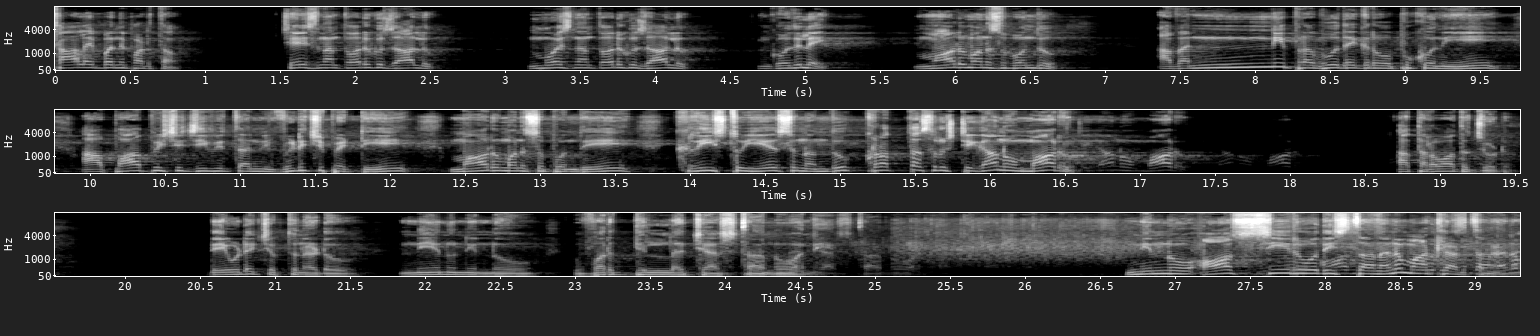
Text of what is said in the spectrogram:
చాలా ఇబ్బంది పడతావు. చేసినంత వరకు చాలు. మోసినంత వరకు చాలు ఇంకొదిలే మారు మనసు పొందు. అవన్నీ ప్రభు దగ్గర ఒప్పుకొని ఆ పాపిష్టి జీవితాన్ని విడిచిపెట్టి మారు మనసు పొంది క్రీస్తు యేసునందు క్రొత్త సృష్టిగా నువ్వు మారు. ఆ తర్వాత చూడు. దేవుడే చెప్తున్నాడు నేను నిన్ను వర్ధిల్ల చేస్తాను అని. నిన్ను ఆశీర్వదిస్తానని మాట్లాడుతున్నాను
